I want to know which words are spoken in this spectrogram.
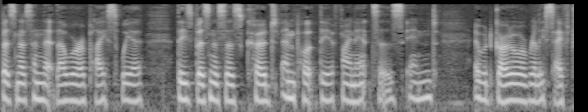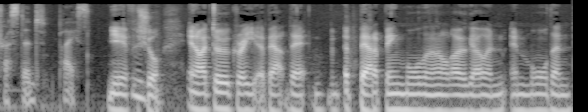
business and that they were a place where these businesses could input their finances and it would go to a really safe, trusted place. Yeah, for mm. sure. And I do agree about that, about it being more than a logo and, and more than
